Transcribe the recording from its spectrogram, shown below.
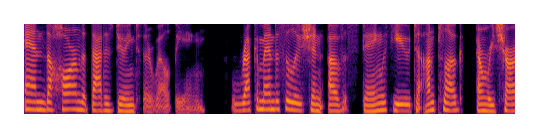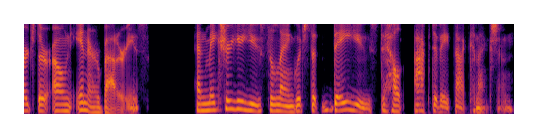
and the harm that that is doing to their well being recommend a solution of staying with you to unplug and recharge their own inner batteries. And make sure you use the language that they use to help activate that connection.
